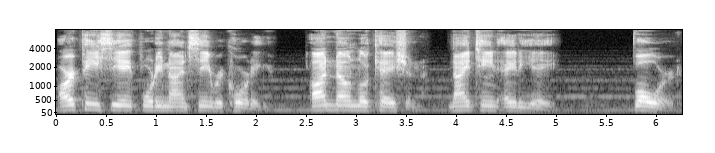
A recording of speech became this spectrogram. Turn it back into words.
RPC-849-C Recording. Unknown Location 1988 Forward.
